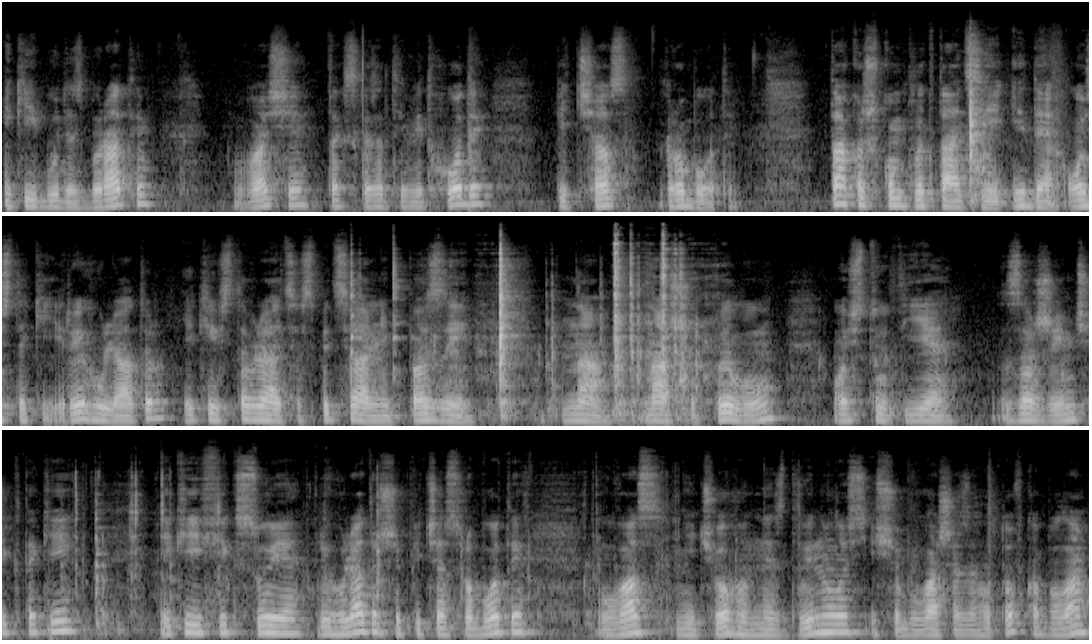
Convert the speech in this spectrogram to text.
який буде збирати ваші, так сказати, відходи під час роботи. Також в комплектації йде ось такий регулятор, який вставляється в спеціальні пази на нашу пилу. Ось тут є зажимчик такий, який фіксує регулятор, щоб під час роботи у вас нічого не здвинулось і щоб ваша заготовка була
